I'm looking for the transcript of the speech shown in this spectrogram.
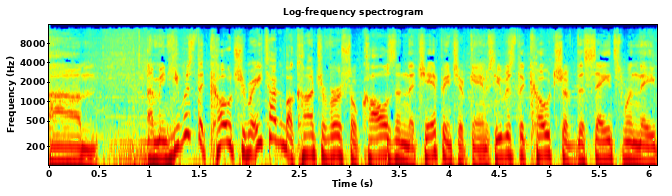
Um, I mean, he was the coach. Remember, you talk about controversial calls in the championship games. He was the coach of the Saints when they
